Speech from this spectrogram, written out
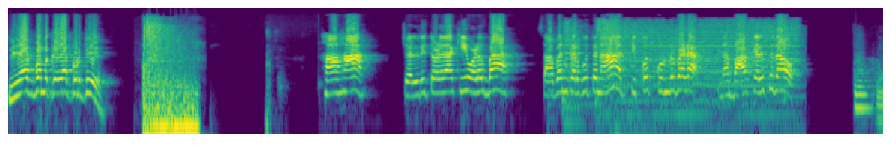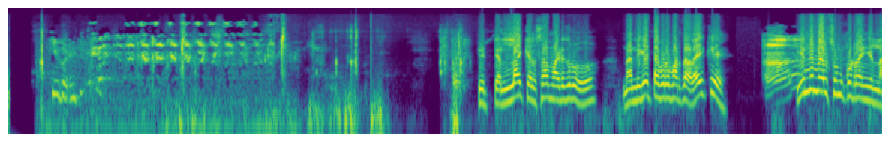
ನೀ ಯಾಕೆ ಬಂದ ಕೈಯಾಗ ಕೊಡ್ತಿ? ಹಾ ಹಾ ಜಲ್ದಿ ತೊಳೆದಾಕಿ ಒಳಗ್ ಬಾ. ಸಾಬನ್ ಕರ್ಗುತನ ತಿಕ್ಕೋತ್ ಕುಂಡ್ರು ಬೇಡ. ನಾ ಬಾ ಕೆಲ್ಸದಾವ್. ಇಟ್ಟೆಲ್ಲ ಕೆಲಸ ಮಾಡಿದ್ರು ನನಗೆ ಟಬರ್ ಮಾಡ್ತಾಳ ಐಕಿ ಇನ್ನು ಮೇಲೆ ಸುಮ್ ಕೊಡ್ರಂಗಿಲ್ಲ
